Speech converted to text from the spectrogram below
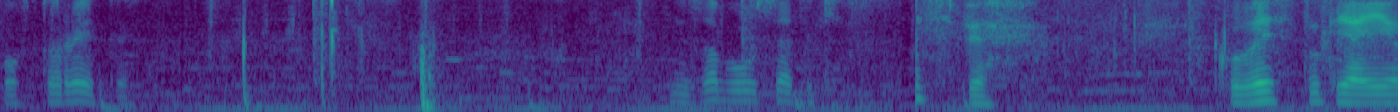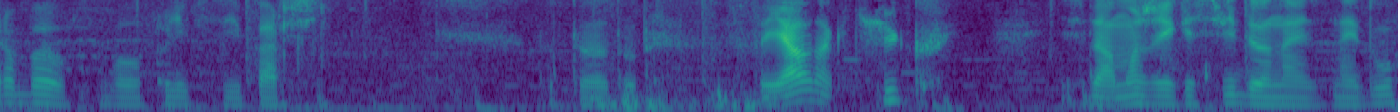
повторити. Не забув все-таки. В принципі, колись тут я і робив волфліп свій перший. Тобто тут стояв так, чик. І сюди, може якесь відео знайду,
